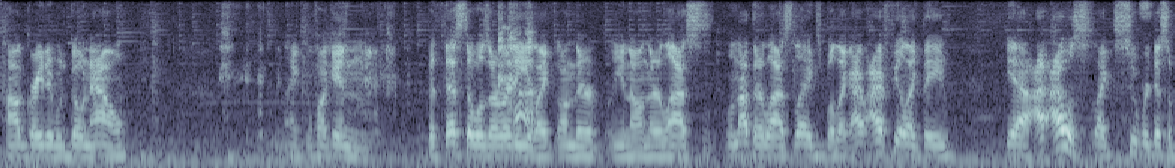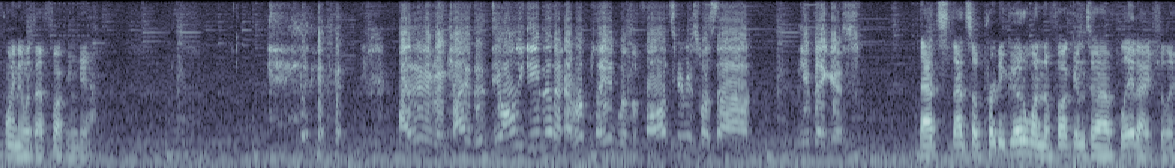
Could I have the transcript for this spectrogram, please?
how great it would go now. Like fucking Bethesda was already like on their you know on their last well not their last legs, but like I, I feel like they, yeah I, I was like super disappointed with that fucking game. I didn't even try. The, the only game that I ever played with the Fallout series was uh, New Vegas. That's that's a pretty good one to fucking to have played actually.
